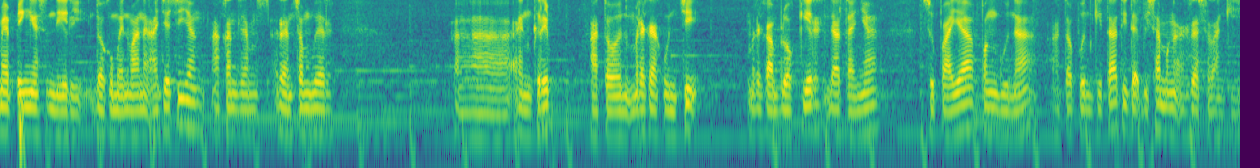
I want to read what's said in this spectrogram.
mappingnya sendiri. Dokumen mana aja sih yang akan ransomware uh, encrypt atau mereka kunci, mereka blokir datanya supaya pengguna ataupun kita tidak bisa mengakses lagi.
